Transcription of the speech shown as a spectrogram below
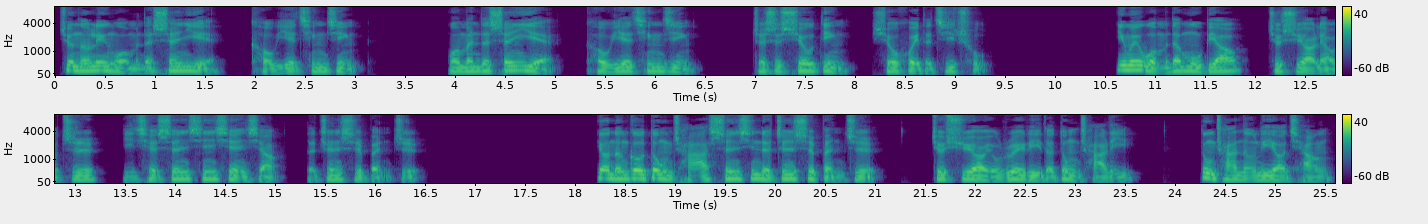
就能令我们的身业、口业清净。我们的身业、口业清净，这是修定、修慧的基础。因为我们的目标就是要了知一切身心现象的真实本质。要能够洞察身心的真实本质，就需要有锐利的洞察力，洞察能力要强。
